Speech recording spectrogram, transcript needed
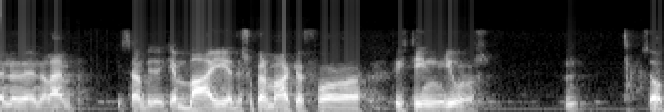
and a, and a, lamp. It's something that you can buy at the supermarket for uh, 15 euros. Hmm? So,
